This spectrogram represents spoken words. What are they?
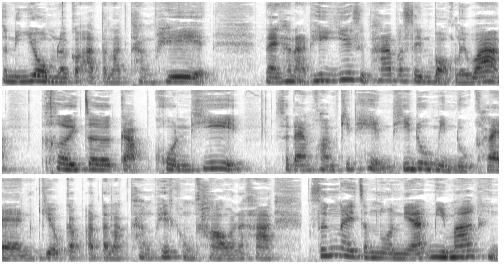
สนิยม แล้วก็อัตลักษณ์ทางเพศ ในขณะที่ 25%บอกเลยว่า เคยเจอกับคนที่ แสดงความคิดเห็นที่ดูหมิ่นดูแคลนเกี่ยวกับอัตลักษณ์ทางเพศของเขานะคะ ซึ่งในจำนวนนี้มีมากถึง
